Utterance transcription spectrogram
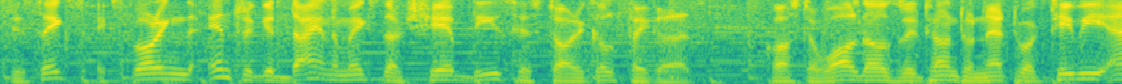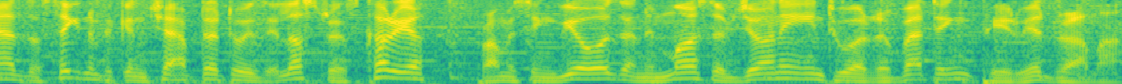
1066, exploring the intricate dynamics that shape these historical figures. Coster-Waldau's return to network TV adds a significant chapter to his illustrious career, promising viewers an immersive journey into a riveting period drama.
